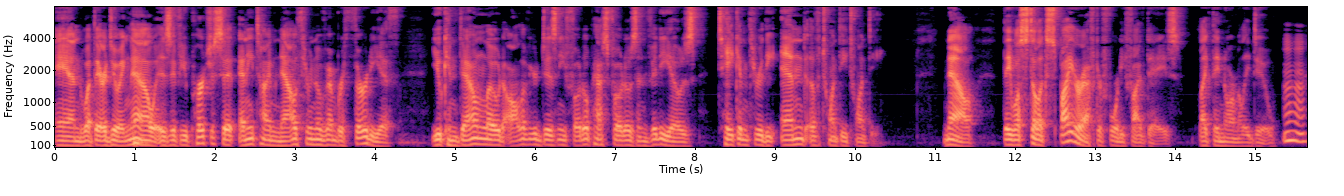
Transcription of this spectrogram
And what they're doing now is if you purchase it anytime now through November 30th, you can download all of your Disney PhotoPass photos and videos taken through the end of 2020. Now, they will still expire after 45 days, like they normally do. Mm-hmm.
